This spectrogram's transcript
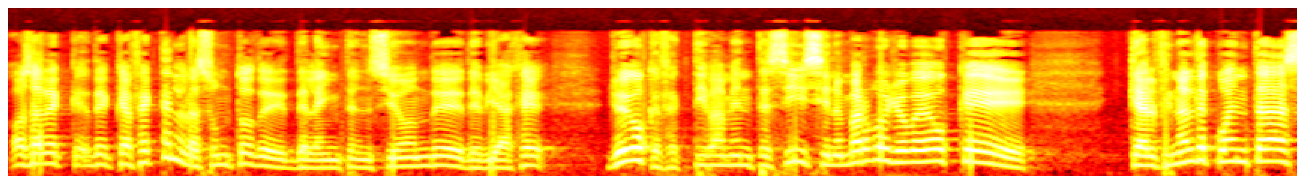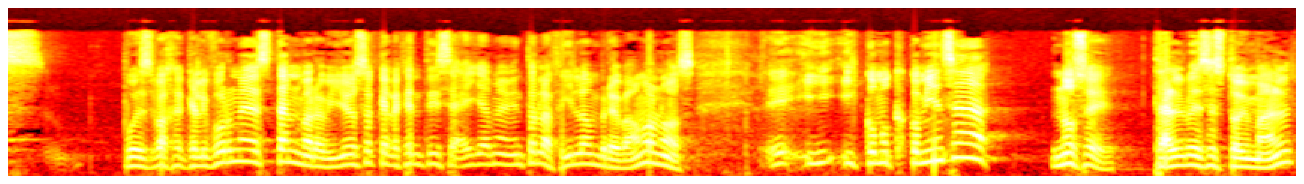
o sea, de que, de que afecten el asunto de, de la intención de, de, viaje, yo digo que efectivamente sí. Sin embargo, yo veo que, que al final de cuentas, pues Baja California es tan maravilloso que la gente dice, ay, ya me aviento la fila, hombre, vámonos. Eh, y, y, como que comienza, no sé, tal vez estoy mal,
